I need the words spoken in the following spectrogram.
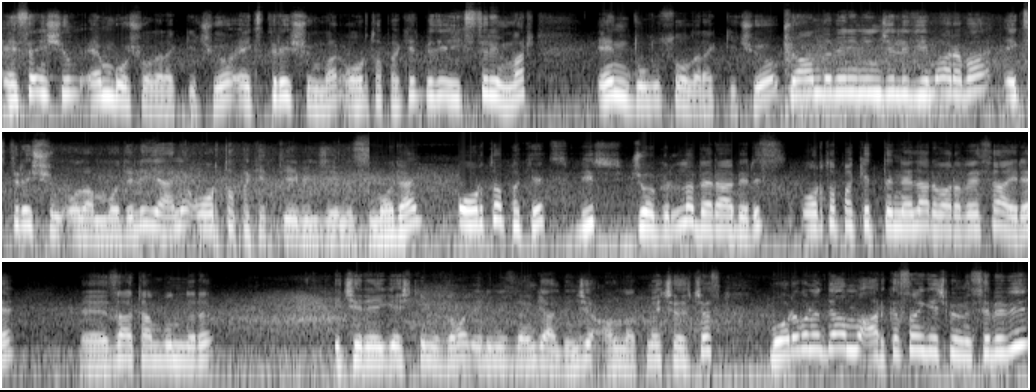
Essential en boş olarak geçiyor. Expression var, orta paket bir de Extreme var. En dolusu olarak geçiyor. Şu anda benim incelediğim araba Expression olan modeli yani orta paket diyebileceğimiz model. Orta paket bir Jogger'la beraberiz. Orta pakette neler var vesaire e, zaten bunları içeriye geçtiğimiz zaman elimizden geldiğince anlatmaya çalışacağız. Bu arabanın devamlı arkasına geçmemin sebebi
